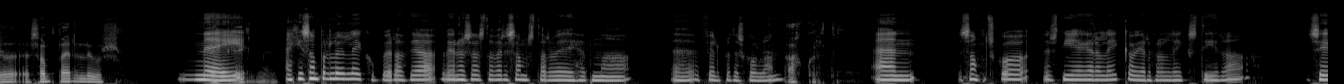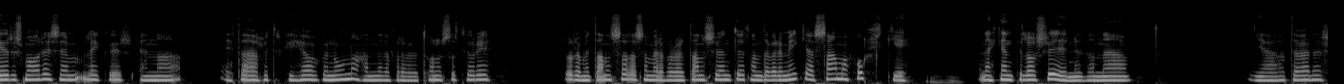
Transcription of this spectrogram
eða sambærilegur? Nei, Ekki, nei. ekki sambarlegu leikhópur af því að við erum sérst að vera í samstarfi hérna uh, fjölbreytaskólan Akkurat. en samt sko þú veist, ég er að leika og ég er að fara að leikstýra Sigur Smári sem leikur en að eitt að hlutur hjá okkur núna hann er að fara að vera tónlistastjóri svo erum við dansara sem er að fara að vera dansöndur þannig að það verður mikið að sama fólki Mhm. en ekki endilega á sviðinu þannig að já þetta verður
